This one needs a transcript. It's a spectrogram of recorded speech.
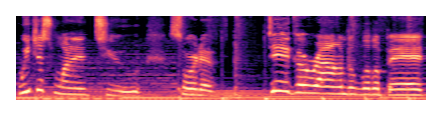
we just wanted to sort of dig around a little bit,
